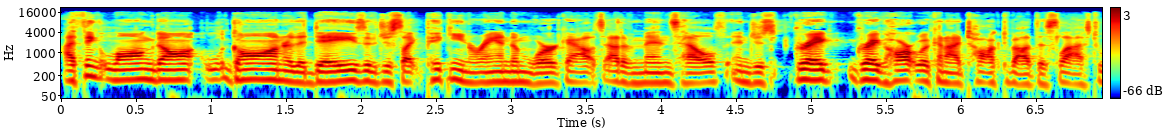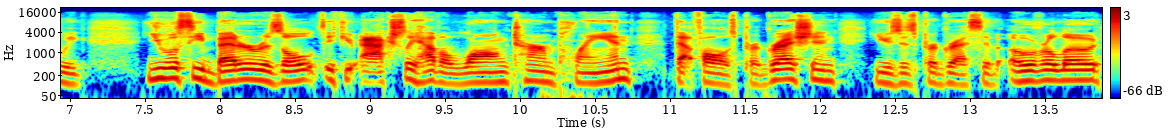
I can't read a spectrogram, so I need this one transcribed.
I think long gone are the days of just like picking random workouts out of men's health and just Greg Greg Hartwick and I talked about this last week. You will see better results if you actually have a long-term plan that follows progression, uses progressive overload,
